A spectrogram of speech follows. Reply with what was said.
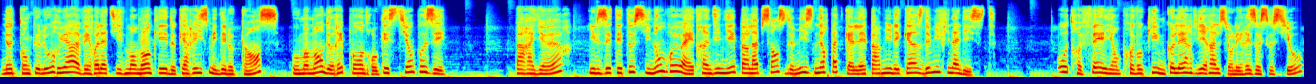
Notons que Lourua avait relativement manqué de charisme et d'éloquence, au moment de répondre aux questions posées. Par ailleurs, ils étaient aussi nombreux à être indignés par l'absence de Miss Nord-Pas-de-Calais parmi les 15 demi-finalistes. Autre fait ayant provoqué une colère virale sur les réseaux sociaux,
